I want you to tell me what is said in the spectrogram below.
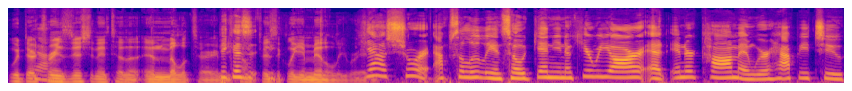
with their Yeah. transition into the in military and Because- become physically and mentally ready. Yeah, sure, absolutely. And so again, you know, here we are at Intercom, and we're happy to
